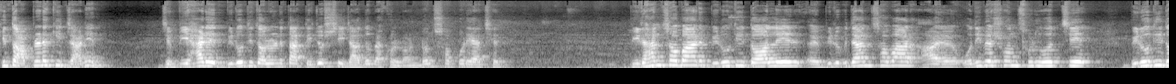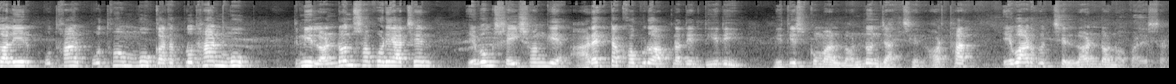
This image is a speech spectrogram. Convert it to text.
কিন্তু আপনারা কি জানেন যে বিহারের বিরোধী দলনেতা তেজস্বী যাদব এখন লন্ডন সফরে আছেন। বিধানসভার বিরোধী দলের বিধানসভার অধিবেশন শুরু হচ্ছে। বিরোধী দলের প্রধান, প্রথম মুখ অর্থাৎ প্রধান মুখ তিনি লন্ডন সফরে আছেন এবং সেই সঙ্গে আরেকটা খবরও আপনাদের দিয়ে দিই। নীতিশ কুমার লন্ডন যাচ্ছেন, অর্থাৎ এবার হচ্ছে লন্ডন অপারেশন।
